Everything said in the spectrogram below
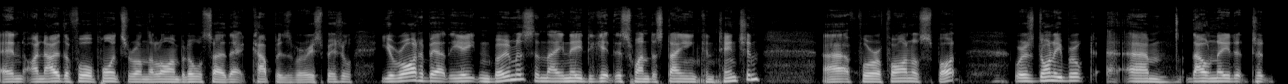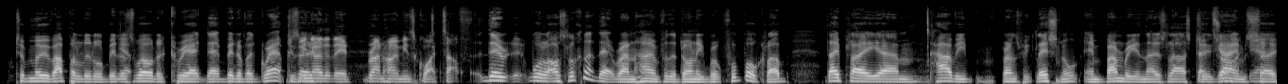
And I know the four points are on the line, but also that cup is very special. You're right about the Eaton Boomers, and they need to get this one to stay in contention uh, for a final spot. Whereas Donnybrook, uh, um, they'll need it to, to move up a little bit Yep. as well to create that bit of a gap. Because So- we know that their run home is quite tough. there, well, I was looking at that run home for the Donnybrook Football Club. They play um, Harvey, Brunswick, Leschenault, and Bunbury in those last two That's right, games. yeah. So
